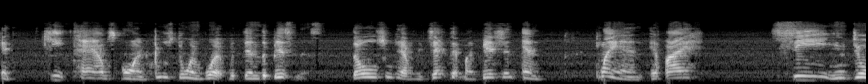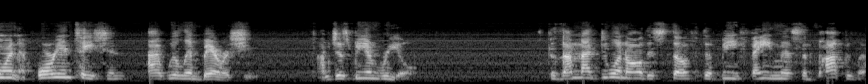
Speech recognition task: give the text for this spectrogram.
can keep tabs on who's doing what within the business. Those who have rejected my vision and plan, if I see you during an orientation, I will embarrass you. I'm just being real. Because I'm not doing all this stuff to be famous and popular.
